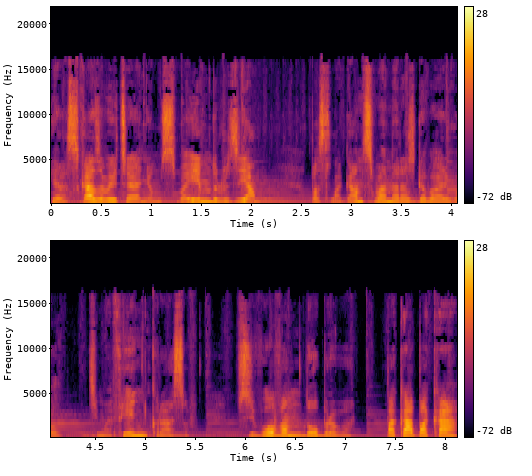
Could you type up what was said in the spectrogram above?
и рассказывайте о нем своим друзьям. По слогам с вами разговаривал Тимофей Некрасов. Всего вам доброго. Пока-пока!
